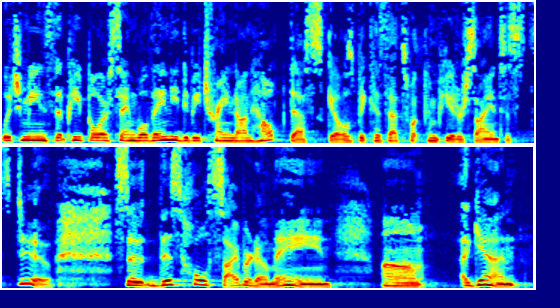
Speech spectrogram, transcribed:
which means that people are saying, well, they need to be trained on help desk skills because that's what computer scientists do. So this whole cyber domain, um, again,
